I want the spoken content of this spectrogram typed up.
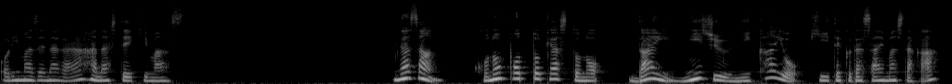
織り交ぜながら話していきます。皆さん、このポッドキャストの第22回を聞いてくださいましたか？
